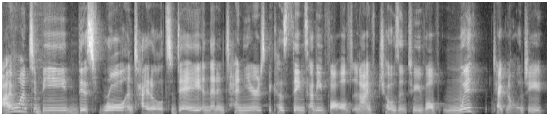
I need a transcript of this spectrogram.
I want to be this role and title today and then in 10 years because things have evolved and I've chosen to evolve with technology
